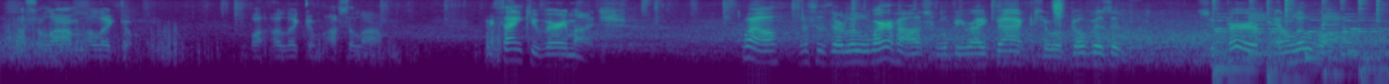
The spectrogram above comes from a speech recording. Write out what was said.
Assalamu alaikum. Wa alaikum assalam. We thank you very much. Well, this is their little warehouse. We'll be right back, so we'll go visit Superb in a little while.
